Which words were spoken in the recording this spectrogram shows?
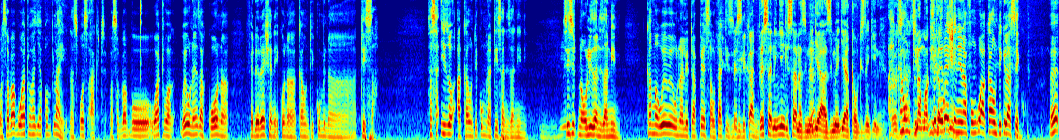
kwa sababu watu haja comply na Sports Act, kwa sababu watu wa, we unaweza kuona federation iko na akaunti kumi na tisa. Sasa hizo akaunti kumi na tisa ni za nini? mm-hmm. Sisi tunauliza ni za nini? Kama wewe unaleta pesa utaki zijulikane pesa ni nyingi sana zimejaa zimejaa akaunti zingine federation inafungua akaunti kila siku eh?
